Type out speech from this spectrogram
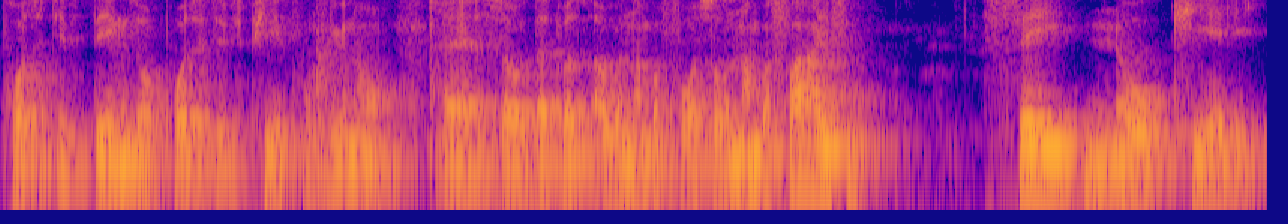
positive things or positive people. You know, uh, so that was our number four. So number five say no clearly.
